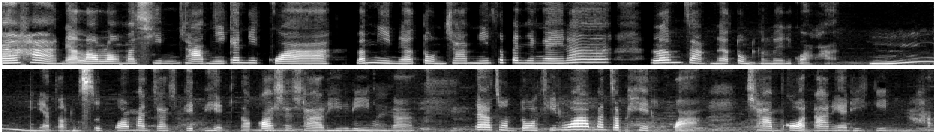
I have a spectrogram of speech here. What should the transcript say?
มาค่ะ เดี๋ยวเราลองมาชิมชามนี้กันดีกว่าบะหมี่เนื้อตุ๋นชามนี้จะเป็นยังไงนะ เริ่มจากเนื้อตุ๋นกันเลยดีกว่าค่ะ อืม เนี่ยตอนรู้สึกว่ามันจะเผ็ดๆ แล้วก็ชาๆที่ลิ้นนะ แต่ส่วนตัวคิดว่ามันจะเผ็ดกว่าชามก่อนหน้านี้ที่กินนะคะ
